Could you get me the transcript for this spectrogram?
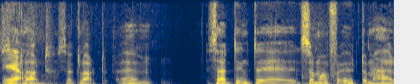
Ja. såklart. såklart. Um, så att inte, så man får ut de här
